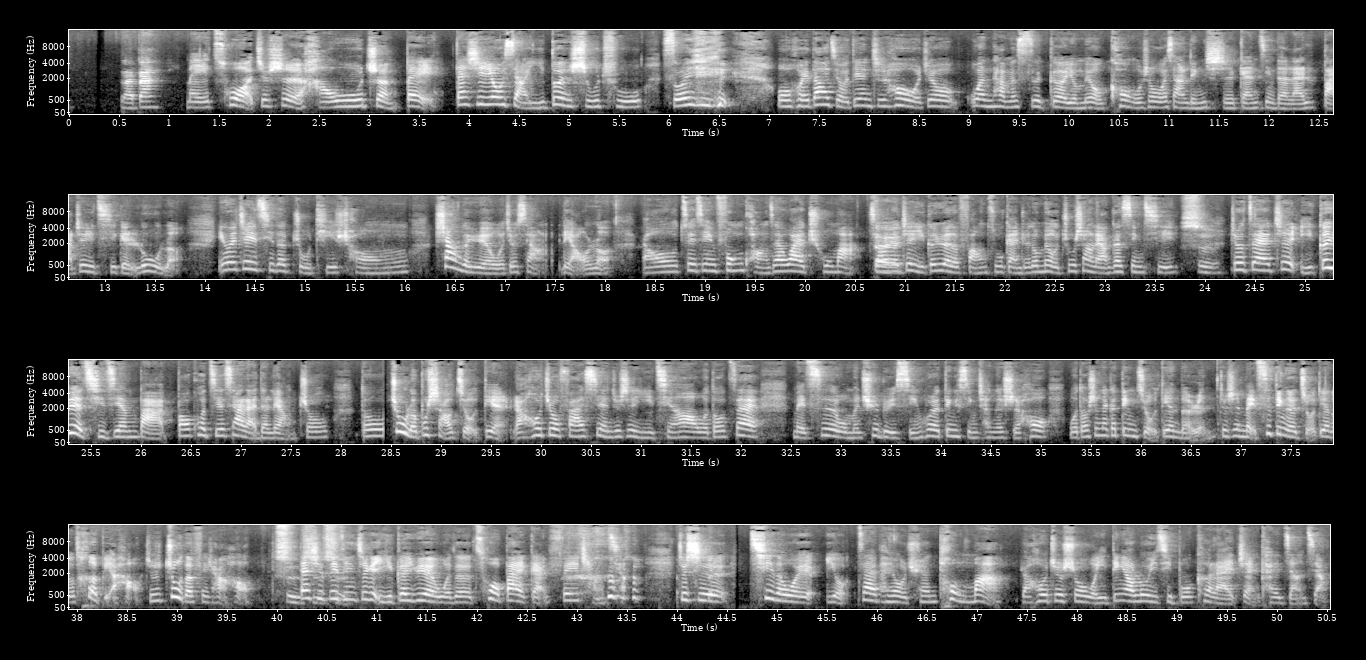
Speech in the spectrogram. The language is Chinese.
来吧。没错，就是毫无准备，但是又想一顿输出，所以 我回到酒店之后，我就问他们四个有没有空。我说我想临时赶紧的来把这一期给录了，因为这一期的主题从上个月我就想聊了，然后最近疯狂在外出嘛，交了这一个月的房租，感觉都没有住上两个星期。是，就在这一个月期间吧，包括接下来的两周，都住了不少酒店，然后就发现就是。以前啊，我都在每次我们去旅行或者定行程的时候，我都是那个订酒店的人，就是每次订的酒店都特别好，就是住的非常好。是，但是最近这个一个月，我的挫败感非常强，就是气得我有在朋友圈痛骂，然后就说我一定要录一期播客来展开讲讲。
